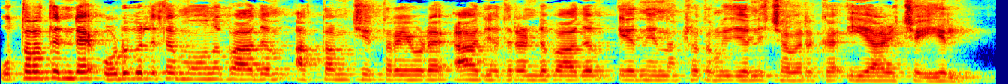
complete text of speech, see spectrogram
ഉത്തരത്തിന്റെ ഒടുവിലത്തെ മൂന്ന് പാദം അത്തം ചിത്രയുടെ ആദ്യത്തെ രണ്ട് പാദം എന്നീ നക്ഷത്രങ്ങൾ ജനിച്ചവർക്ക് ഈ ആഴ്ചയിൽ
